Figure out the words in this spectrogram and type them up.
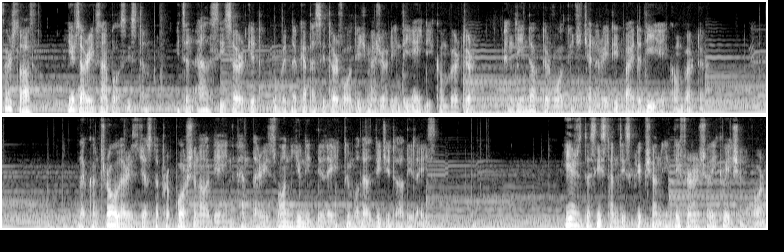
First off, here's our example system. It's an LC circuit with the capacitor voltage measured in the AD converter and the inductor voltage generated by the DA converter. The controller is just a proportional gain and there is one unit delay to model digital delays. Here's the system description in differential equation form.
